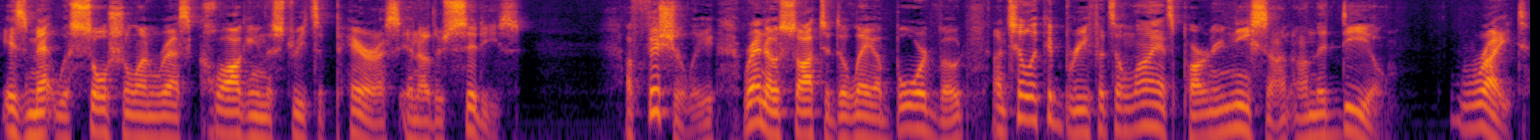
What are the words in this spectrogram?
is met with social unrest clogging the streets of Paris and other cities. Officially, Renault sought to delay a board vote until it could brief its alliance partner Nissan on the deal. Right.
